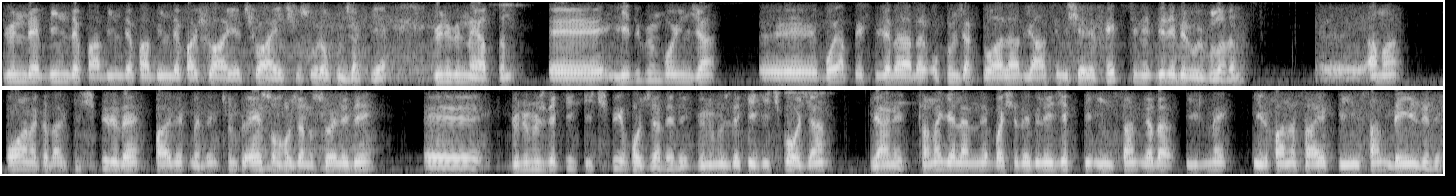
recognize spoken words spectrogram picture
günde bin defa bin defa bin defa şu ayet şu ayet şu sure okunacak diye günü gününe yaptım. Ee, yedi gün boyunca e, boy abdestiyle beraber okunacak dualar, Yasin-i Şerif hepsini birebir uyguladım. E, ama o ana kadar hiçbiri de fayda etmedi. Çünkü en son hocanın söylediği e, günümüzdeki hiçbir hoca dedi. Günümüzdeki hiçbir hoca yani sana gelenle baş edebilecek bir insan ya da ilme, irfana sahip bir insan değil dedi.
